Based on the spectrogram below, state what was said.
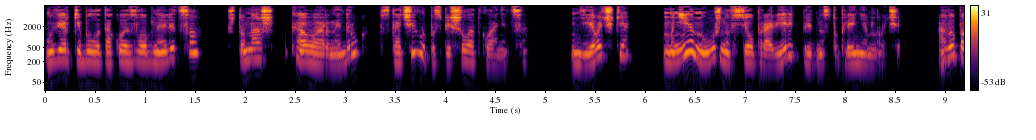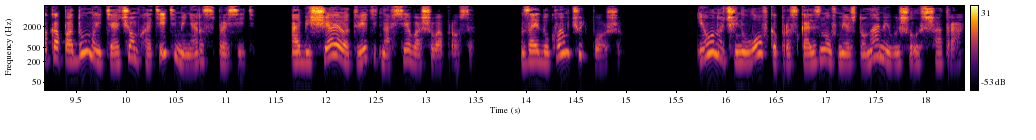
У Верки было такое злобное лицо, что наш коварный друг вскочил и поспешил откланяться. «Девочки, мне нужно все проверить перед наступлением ночи. А вы пока подумайте, о чем хотите меня расспросить. Обещаю ответить на все ваши вопросы. Зайду к вам чуть позже». И он очень ловко, проскользнув между нами, вышел из шатра.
